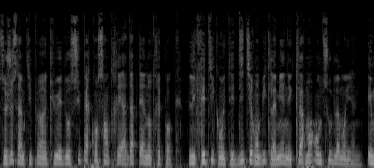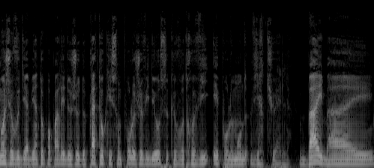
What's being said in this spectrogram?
Ce jeu, c'est un petit peu un Cluedo super concentré, adapté à notre époque. Les critiques ont été dithyrambiques, la mienne est clairement en dessous de la moyenne. Et moi, je vous dis à bientôt pour parler de jeux de plateau qui sont pour le jeu vidéo ce que votre vie est pour le monde virtuel. Bye bye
